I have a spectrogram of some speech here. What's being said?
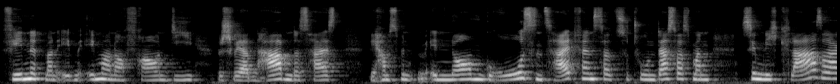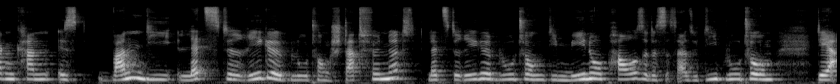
findet man eben immer noch Frauen, die Beschwerden haben. Das heißt, wir haben es mit einem enorm großen Zeitfenster zu tun. Das, was man ziemlich klar sagen kann, ist, wann die letzte Regelblutung stattfindet. Letzte Regelblutung, die Menopause. Das ist also die Blutung, der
